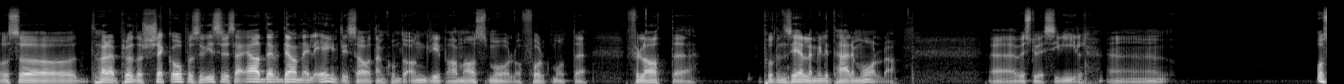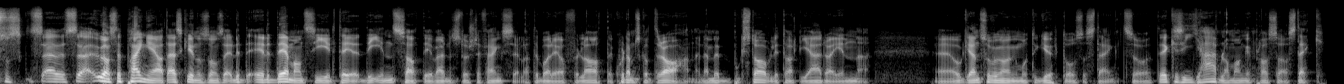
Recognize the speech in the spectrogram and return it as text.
Og så har jeg prøvd å sjekke opp, og så viser det seg ja, det, det han egentlig sa, at de kom til å angripe Hamas-mål, og folk måtte forlate potensielle militære mål. da uh, hvis du er sivil. Uh, og så, Uansett, poenget er at jeg skriver noe sånt, så er det, er det, det man sier til de innsatte i verdens største fengsel, at det bare er å forlate? Hvor de skal dra hen? De er bokstavelig talt gjerda inne. Uh, og grenseovergangen mot Egypt er også stengt, så det er ikke så jævla mange plasser å stikke.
